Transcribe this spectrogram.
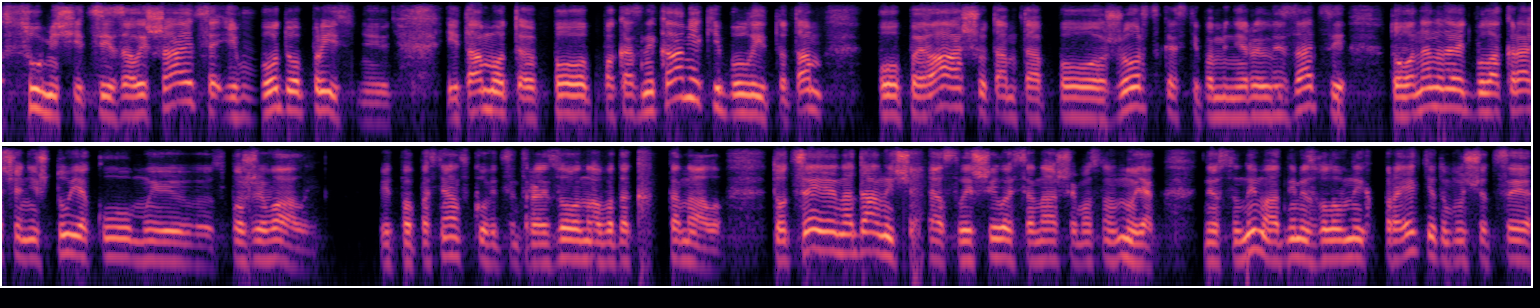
суміші ці залишаються і воду оприснюють. І там, от е, по показникам, які були, то там по pH, там та по жорсткості, по мінералізації, то вона навіть була краща, ніж ту, яку ми споживали від Попаснянського від централізованого водоканалу. То це на даний час лишилося нашим основним, ну як не основним, а одним із головних проєктів, тому що це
